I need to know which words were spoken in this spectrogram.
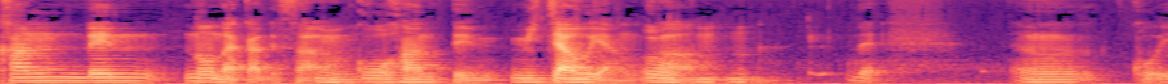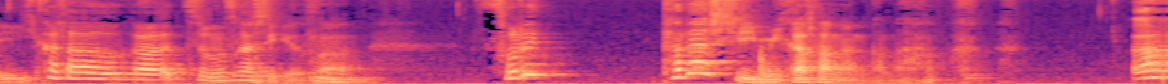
関連の中でさ、うん。後半って見ちゃうやんか。うんうんで、うん、こう言い方がちょっと難しいけどさ、うん。それ、正しい見方なんかなあ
